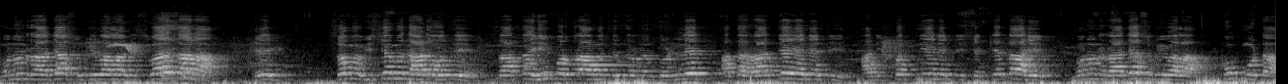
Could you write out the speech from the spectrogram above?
म्हणून राजा सुग्रीवाला विश्वास आला. हे सम विषम झाड होते. सातही परशुरामचंद्रानं तोडले. आता राज्य येण्याची आणि पत्नी येण्याची शक्यता आहे. म्हणून राजा सुग्रीवाला खूप मोठा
